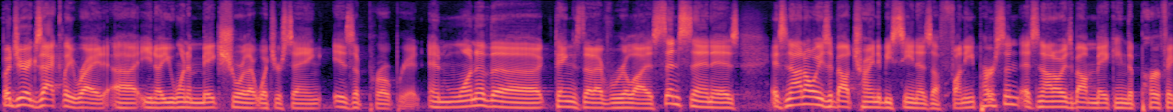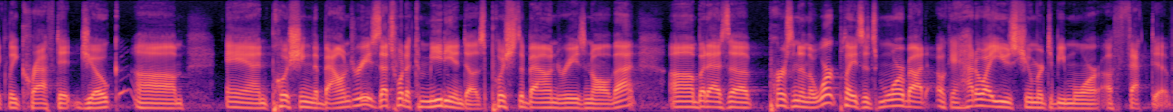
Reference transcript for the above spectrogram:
But you're exactly right. Uh, you know, you want to make sure that what you're saying is appropriate. And one of the things that I've realized since then is it's not always about trying to be seen as a funny person. It's not always about making the perfectly crafted joke. Um, and pushing the boundaries. That's what a comedian does, push the boundaries and all that. Uh, but as a person in the workplace, it's more about, okay, how do I use humor to be more effective?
